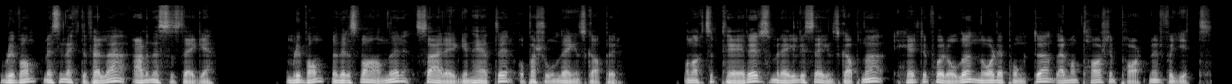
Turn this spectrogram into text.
Å bli vant med sin ektefelle er det neste steget. En blir vant med deres vaner, særegenheter og personlige egenskaper. Man aksepterer som regel disse egenskapene helt til forholdet når det punktet der man tar sin partner for gitt.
